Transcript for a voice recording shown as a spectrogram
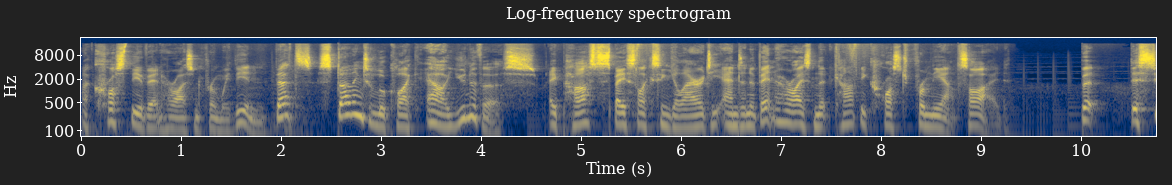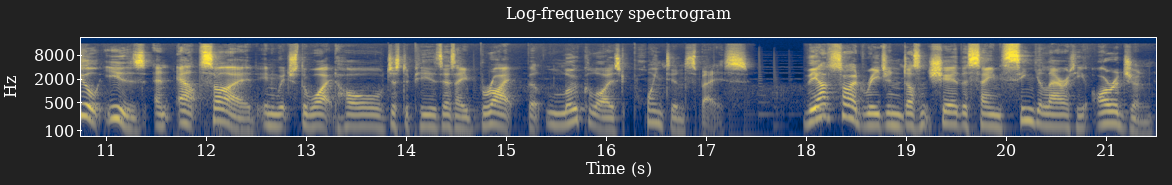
across the event horizon from within. That's starting to look like our universe, a past space-like singularity and an event horizon that can't be crossed from the outside. But there still is an outside in which the white hole just appears as a bright but localized point in space. The outside region doesn't share the same singularity origin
